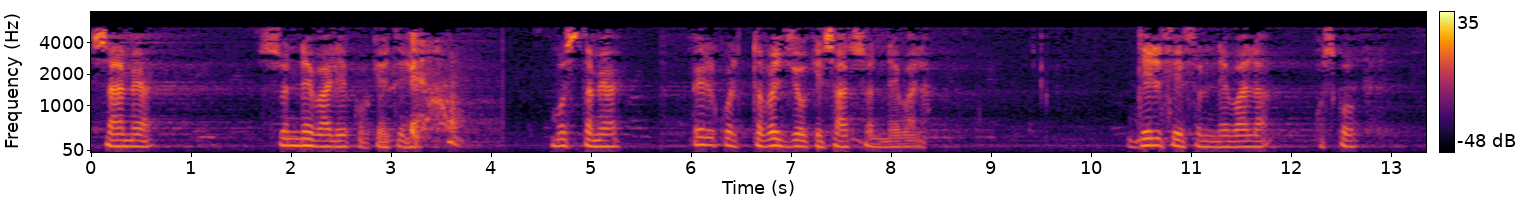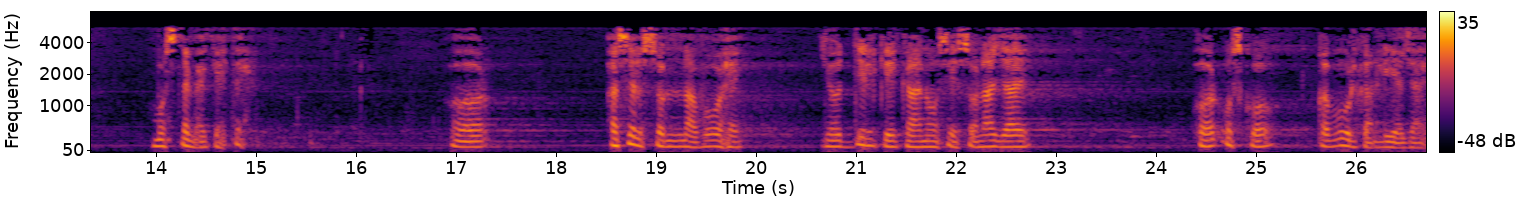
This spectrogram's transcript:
سامع سننے والے کو کہتے ہیں، مستمع بالکل توجہ کے ساتھ سننے والا، دل سے سننے والا اس کو مستمع کہتے ہیں۔ اور اصل سننا وہ ہے جو دل کے کانوں سے سنا جائے اور اس کو قبول کر لیا جائے۔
